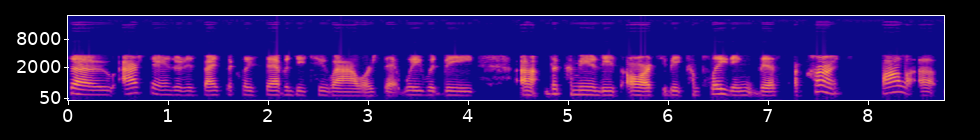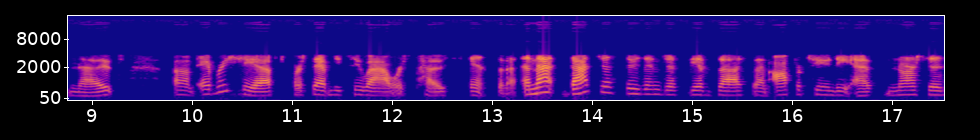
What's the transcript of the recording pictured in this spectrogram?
So our standard is basically 72 hours that we would be, uh, the communities are to be completing this occurrence follow up note um, every shift for 72 hours post incident. And that, that just, Susan, just gives us an opportunity as nurses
